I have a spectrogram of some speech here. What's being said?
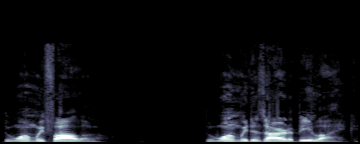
the one we follow, the one we desire to be like,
